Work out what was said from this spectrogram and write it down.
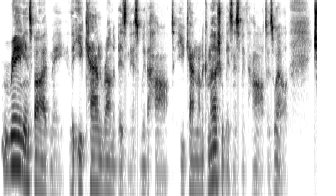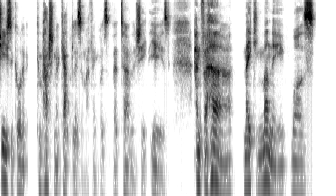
really inspired me that you can run a business with a heart. You can run a commercial business with heart as well. She used to call it compassionate capitalism, I think was the term that she used. And for her, making money was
